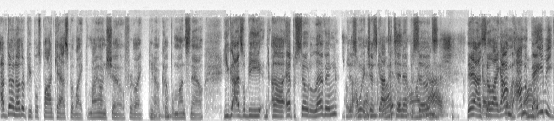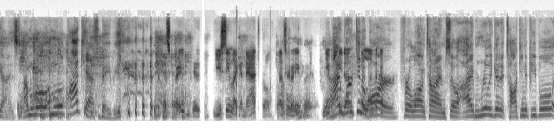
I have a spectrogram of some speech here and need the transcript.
i've done other people's podcasts but like my own show for like you know a couple months now you guys will be uh episode 11 just we just got What? to 10 Oh episodes gosh. yeah That so was like i'm so i'm a baby guys i'm a little i'm a little podcast baby That's crazy, dude. You seem like a natural. That's great. believe it. You- Yeah. I worked in a 11 bar for a long time, so I'm really good at talking to people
